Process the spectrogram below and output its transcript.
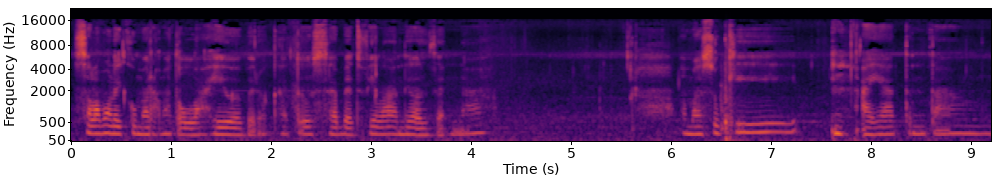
Assalamualaikum warahmatullahi wabarakatuh. Sahabat Villa Andil Zannah Memasuki ayat tentang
